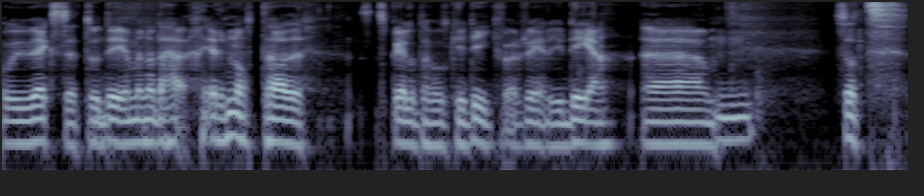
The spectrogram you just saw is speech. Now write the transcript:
och UX och det, jag menar det här, är det något det här spelet har fått kritik för så är det ju det. Eh, Mm. Så att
